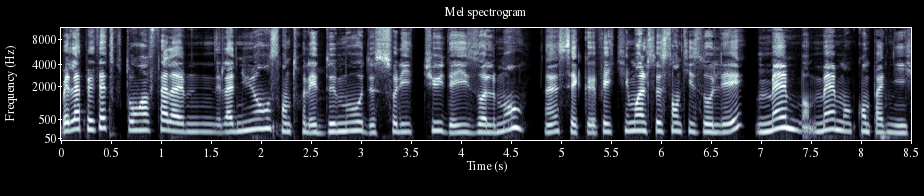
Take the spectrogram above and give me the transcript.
Mais là, peut-être qu'on va faire la, nuance entre les deux mots de solitude et isolement. Hein, c'est qu'effectivement, elles se sentent isolées, même, même en compagnie.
